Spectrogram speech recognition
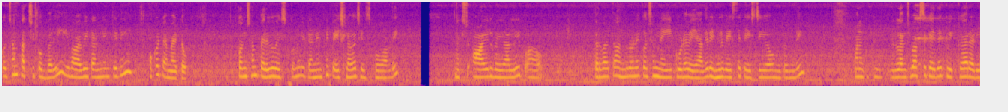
కొంచెం పచ్చి కొబ్బరి వీటన్నింటినీ ఒక టమాటో కొంచెం పెరుగు వేసుకొని వీటన్నింటిని పేస్ట్ లాగా చేసుకోవాలి. నెక్స్ట్ ఆయిల్ వేయాలి. తర్వాత అందులోనే కొంచెం నెయ్యి కూడా వేయాలి. రెండు వేస్తే టేస్టీగా ఉంటుంది. మనకు లంచ్ బాక్స్కి అయితే క్విక్గా రెడీ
